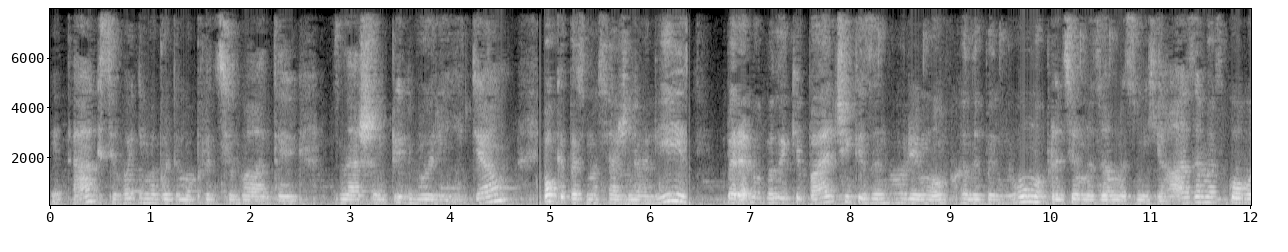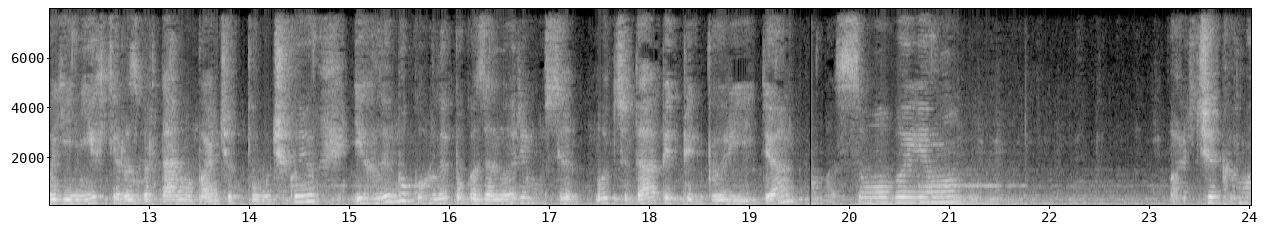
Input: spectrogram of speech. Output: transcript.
І так, сьогодні ми будемо працювати з нашим підборіддям. Поки без масажної олії беремо великі пальчики, занурюємо в глибину. Ми працюємо з м'язами. В кого є нігті, розвертаємо пальчик пучкою і глибоко-глибоко занурюємося от сюди під підборіддя. Масовуємо пальчиками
